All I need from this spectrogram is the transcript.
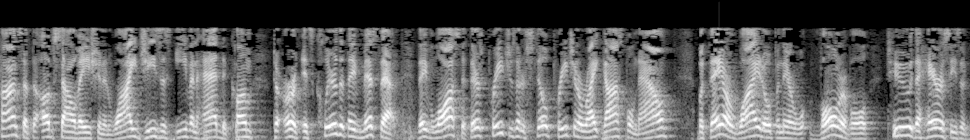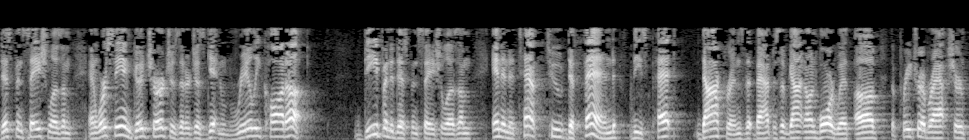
concept of salvation and why Jesus even had to come to earth. It's clear that they've missed that. They've lost it. There's preachers that are still preaching a right gospel now, but they are wide open. They are vulnerable to the heresies of dispensationalism, and we're seeing good churches that are just getting really caught up deep into dispensationalism in an attempt to defend these pet doctrines that Baptists have gotten on board with of the pre-trib rapture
